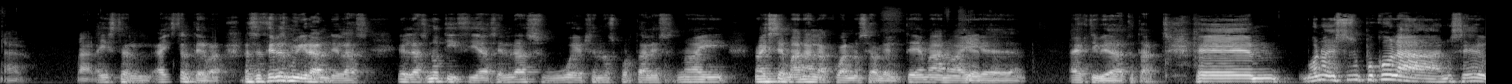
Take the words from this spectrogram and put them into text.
Claro, Ahí, está el, ahí está el tema. La sección es muy grande, las, en las noticias, en las webs, en los portales, no hay, no hay semana en la cual no se hable el tema, no hay, eh, actividad total. Eh, bueno, esto es un poco la, no sé,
